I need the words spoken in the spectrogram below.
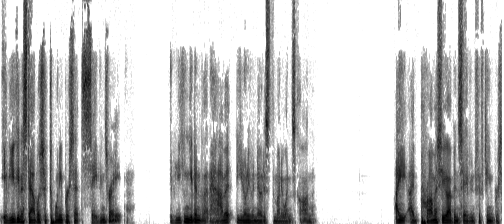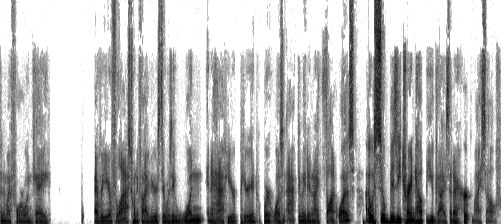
If you can establish a 20% savings rate, if you can get into that habit, you don't even notice the money when it's gone. I, I promise you, I've been saving 15% of my 401k every year for the last 25 years. There was a one and a half year period where it wasn't activated and I thought it was. I was so busy trying to help you guys that I hurt myself.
